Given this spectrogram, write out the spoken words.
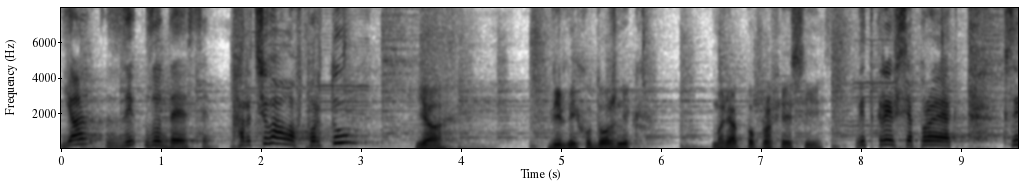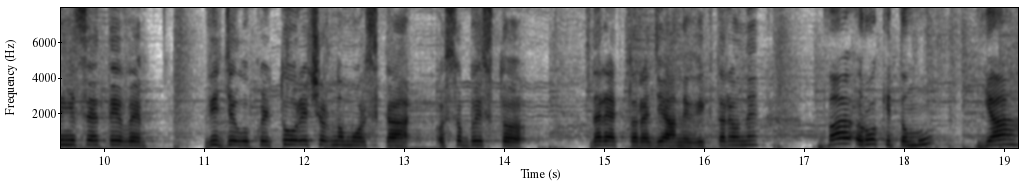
Я з, з Одеси. Працювала в порту, Я вільний художник, моряк по професії. відкрився проєкт з ініціативи відділу культури Чорноморська, особисто директора Діани Вікторовни. Два роки тому я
